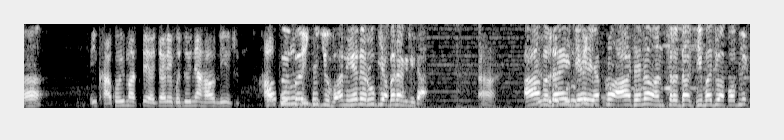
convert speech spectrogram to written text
હા. એ ખાખુઈમાં માં અત્યારે બધું ને હાવ હાવ થઈ ગયું. અને એને રૂપિયા બનાવી લીધા હા. આ બધા જે થઈ આ છે ને અંધશ્રદ્ધા સી બાજુ પબ્લિક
